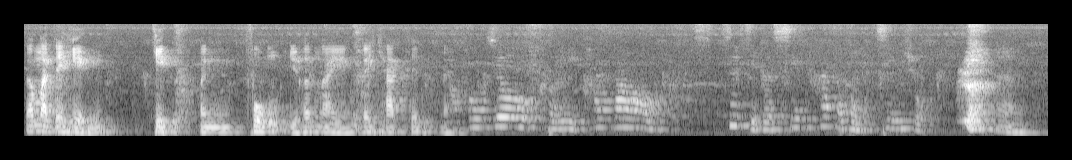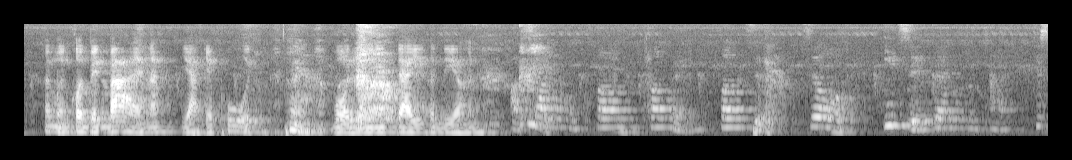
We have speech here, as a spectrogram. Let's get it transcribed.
แล้วมันจะเห็นจิตมันฟุ้งอยู่ข้างในได้ชัดขึ้นนะ 然后就可以看到自己的心看得很清楚， อ่ามันเหมือนคนเป็นบ้าเลยนะ อยากจะพูด บ่นในใจคนเดียวนะ 好像疯疯人疯子， 就一直跟啊、就是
